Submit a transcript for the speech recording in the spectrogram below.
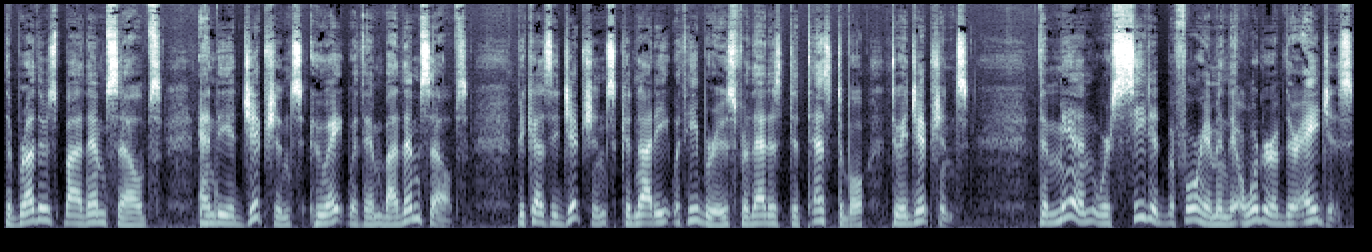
the brothers by themselves, and the Egyptians who ate with him by themselves, because Egyptians could not eat with Hebrews, for that is detestable to Egyptians. The men were seated before him in the order of their ages,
